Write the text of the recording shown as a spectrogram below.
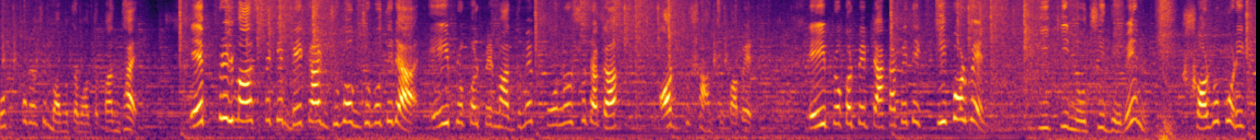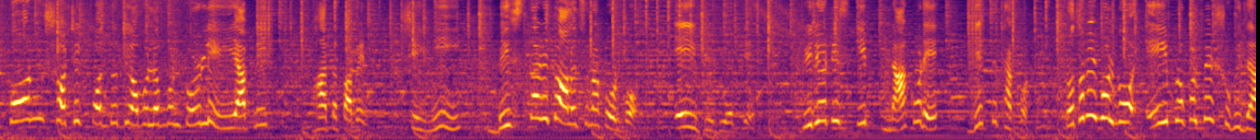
মুখ্যমন্ত্রী মমতা বন্দ্যোপাধ্যায়। এপ্রিল মাস থেকে বেকার যুবক, যুবতীরা এই প্রকল্পের মাধ্যমে পনেরোশো টাকা অর্থ সাহায্য পাবেন। এই প্রকল্পের টাকা পেতে কি করবেন? কি কি নথি দেবেন? সর্বোপরি কোন সঠিক পদ্ধতি অবলম্বন করলেই আপনি ভাতা পাবেন? সেই নিয়ে বিস্তারিত আলোচনা করব এই ভিডিওতে। ভিডিওটি স্কিপ না করে দেখতে থাকুন। প্রথমেই বলব, এই প্রকল্পের সুবিধা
